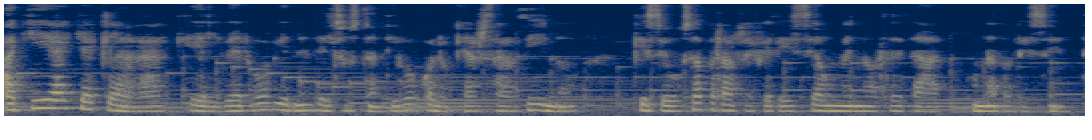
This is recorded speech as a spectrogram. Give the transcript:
Aquí hay que aclarar que el verbo viene del sustantivo coloquial sardino que se usa para referirse a un menor de edad, un adolescente.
